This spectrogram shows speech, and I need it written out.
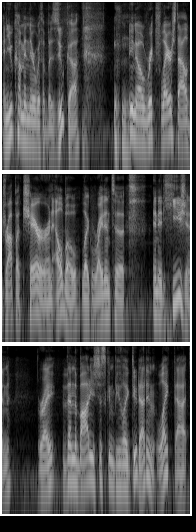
and you come in there with a bazooka, you know, Ric Flair style, drop a chair or an elbow like right into an adhesion, right? Then the body's just going to be like, dude, I didn't like that.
